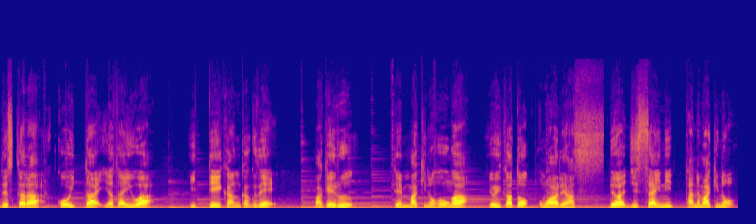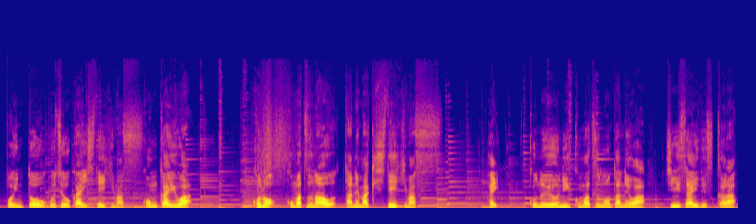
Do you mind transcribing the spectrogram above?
ですからこういった野菜は一定間隔で巻ける点巻きの方が良いかと思われます。では実際に種まきのポイントをご紹介していきます。今回はこの小松菜を種まきしていきます。はい。このように小松の種は小さいですから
